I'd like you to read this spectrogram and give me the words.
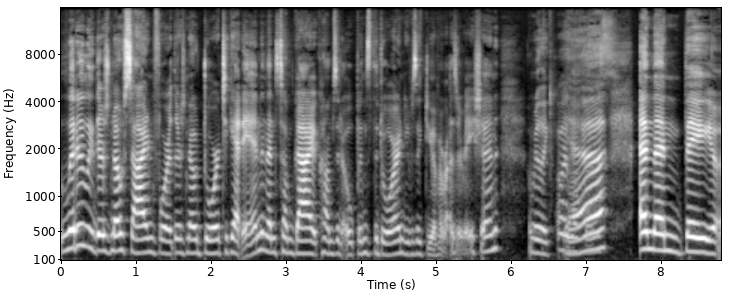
literally there's no sign for it. There's no door to get in and then some guy comes and opens the door and he was like, "Do you have a reservation?" And we're like, Oh, "Yeah." And then they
